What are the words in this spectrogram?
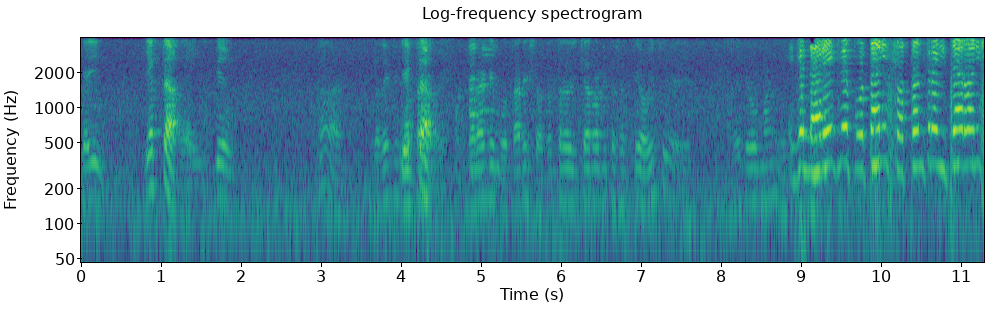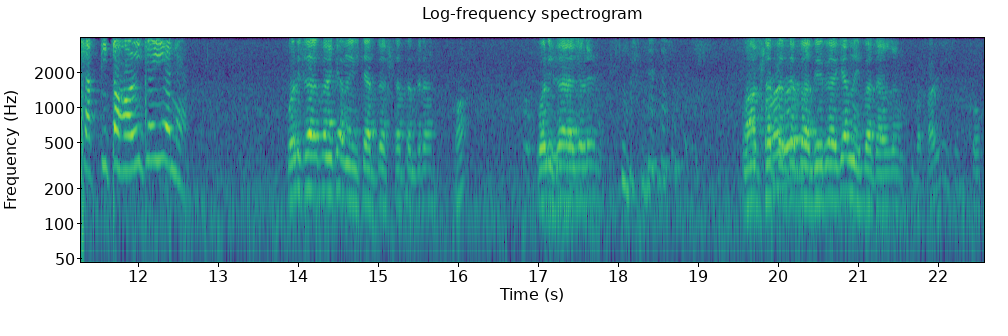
કઈ એકતા હોય કે હા, દરેકની એકતા પોતાની- સ્વતંત્ર વિચારવાની તો શક્તિ હોવી જોઈએ. તો એવું માનીએ. એ કે દરેક ને પોતાની સ્વતંત્ર વિચારવાની શક્તિ તો હોવી જોઈએ ને. પોલીસવાળા કેમ નહીં વિચારતો સ્વતંત્ર? હો? પોલીસવાળા જોડે? સ્વતંત્ર કેમ નહીં બતાવજો બતાવી છે કોઈક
